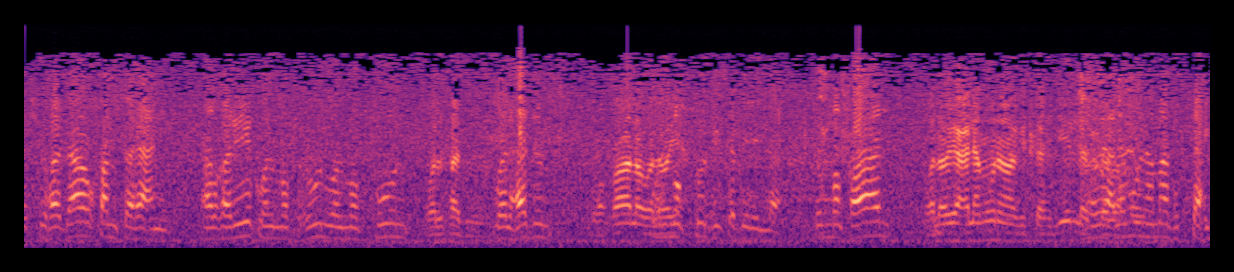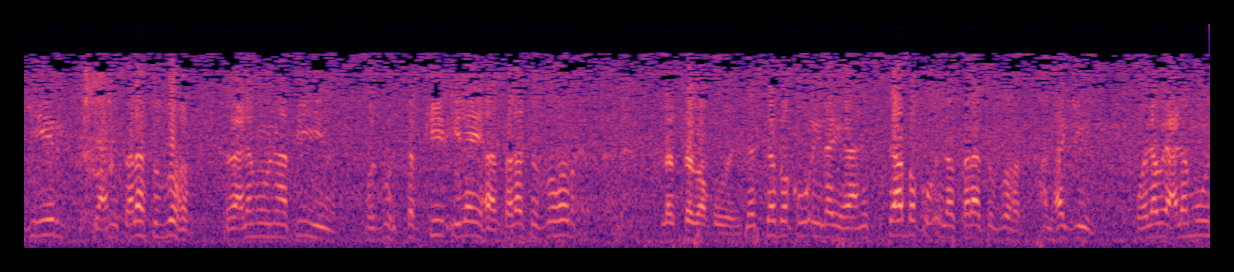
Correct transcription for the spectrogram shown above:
الشهداء خمسة يعني. الغريق والمطعون والمطفون والهدم. والهدم وقال ولو والمقتول في سبيل الله. ثم قال ولو يعلمون ما في التهجير لو يعلمون ما في التهجير يعني صلاة الظهر. لو يعلمون فيه والتبكير إليها صلاة الظهر لاستبقوا لاستبقوا إليها يعني تسابقوا إلى صلاة الظهر الهجير. ولو يعلمون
